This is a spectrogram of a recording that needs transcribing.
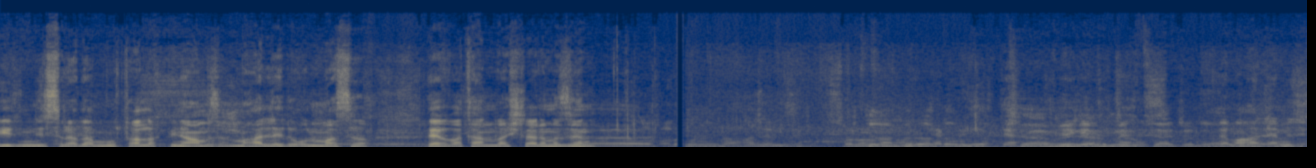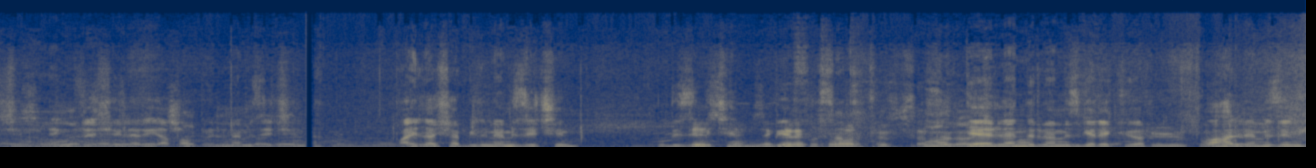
Birinci sırada muhtarlık binamızın mahallede olması ve vatandaşlarımızın mahallemizin sorunlarını hep birlikte ve mahallemiz için en güzel şeyleri yapabilmemiz için paylaşabilmemiz için bu bizim için bir fırsat. Bunu değerlendirmemiz gerekiyor. Mahallemizin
